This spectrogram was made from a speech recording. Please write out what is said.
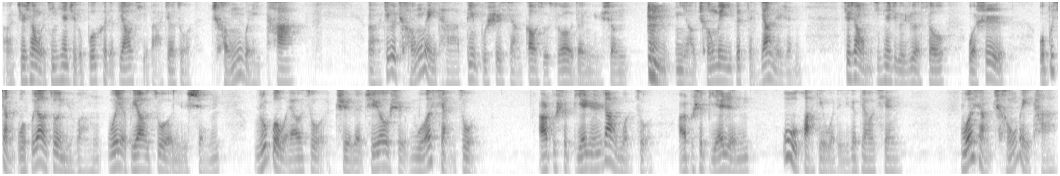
啊，就像我今天这个播客的标题吧，叫做“成为她”，啊，这个“成为她”并不是想告诉所有的女生，你要成为一个怎样的人，就像我们今天这个热搜，我是我不想我不要做女王，我也不要做女神，如果我要做，指的只有是我想做。而不是别人让我做，而不是别人物化给我的一个标签。我想成为他，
